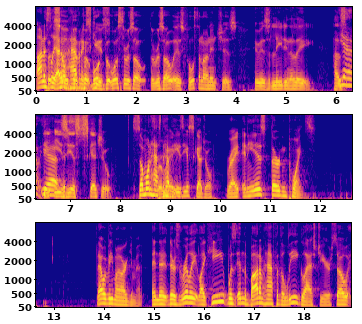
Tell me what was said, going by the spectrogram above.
honestly, But I don't have but- an but excuse. What, but what's the result? The result is fourth and nine inches, who is leading the league, has Yeah, the yeah, easiest schedule. Someone has to have the easiest schedule, right? And he is third in points. That would be my argument. And there, there's really like he was in the bottom half of the league last year, so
